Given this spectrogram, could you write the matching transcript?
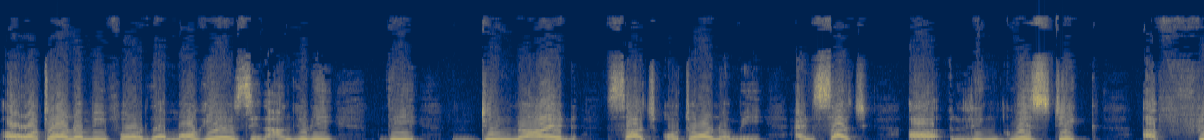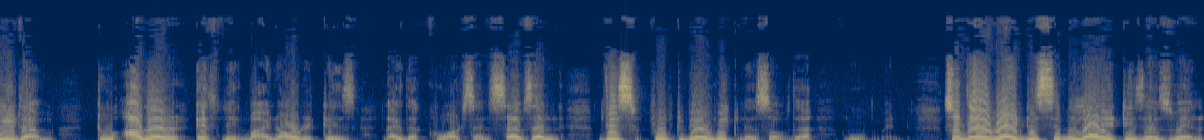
uh, autonomy for the Magyars in Hungary. They denied such autonomy and such uh, linguistic uh, freedom to other ethnic minorities like the Croats and Serbs. And this proved to be a weakness of the movement. So there were dissimilarities as well.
